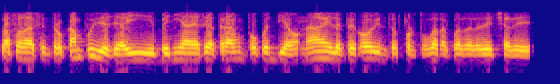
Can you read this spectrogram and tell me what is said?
la zona del centrocampo y desde ahí venía desde atrás un poco en diagonal y le pegó y entró por toda la cuadra derecha de,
